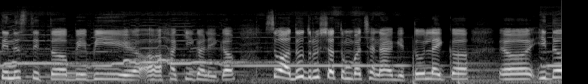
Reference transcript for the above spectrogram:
ತಿನ್ನಿಸ್ತಿತ್ತು ಬೇಬಿ ಹಕ್ಕಿಗಳಿಗೆ. ಸೊ ಅದು ದೃಶ್ಯ ತುಂಬ ಚೆನ್ನಾಗಿತ್ತು. ಲೈಕ್ ಇದು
